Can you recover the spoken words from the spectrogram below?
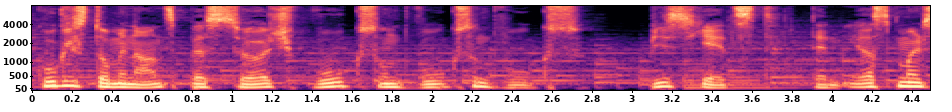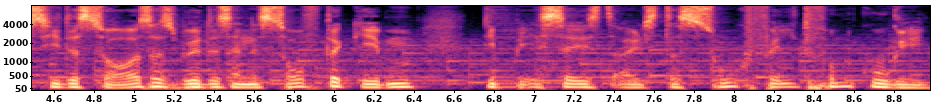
Googles Dominanz bei Search wuchs und wuchs und wuchs. Bis jetzt, denn erstmals sieht es so aus, als würde es eine Software geben, die besser ist als das Suchfeld von Google.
